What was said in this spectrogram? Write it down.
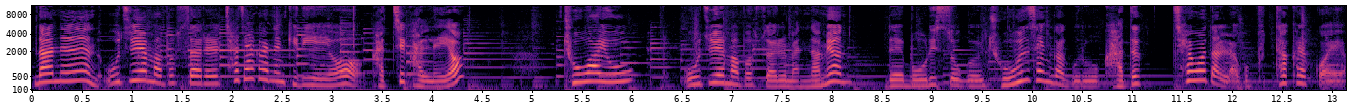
나는 오즈의 마법사를 찾아가는 길이에요. 같이 갈래요? 좋아요. 오즈의 마법사를 만나면 내 머릿속을 좋은 생각으로 가득 채워달라고 부탁할 거예요.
